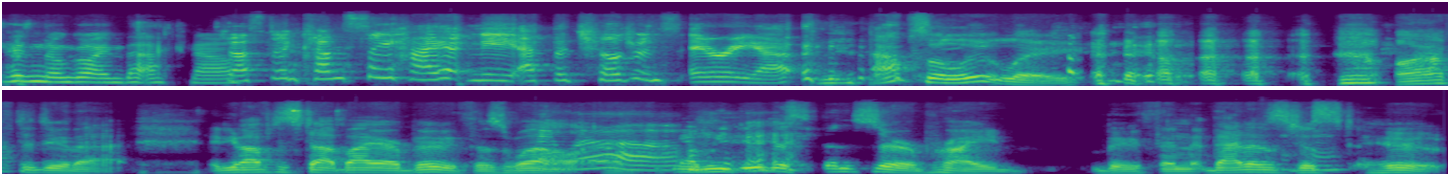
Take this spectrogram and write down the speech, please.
there's no going back now. Justin, come say hi at me at the children's area. Absolutely. I'll have to do that. And you'll have to stop by our booth as well. I will. yeah, we do the Spencer Pride booth, and that is just a hoot.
